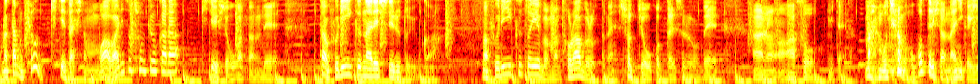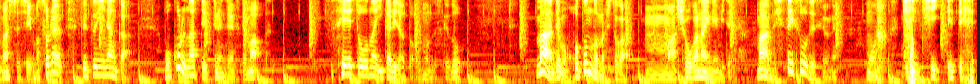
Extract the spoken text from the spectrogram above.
まあ多分今日来てた人も割と東京から来てる人多かったんで多分フリーク慣れしてるというか、まあ、フリークといえばまトラブルがねしょっちゅう起こったりするのであのあそうみたいな。まあもちろん怒ってる人は何か言いましたし、まあ、それは別になんか怒るなって言ってるんじゃなくてまあ正当な怒りだとは思うんですけどまあでもほとんどの人が、うん、まあしょうがないねみたいな。まあ実際そうですよね。もう 現地行ってて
